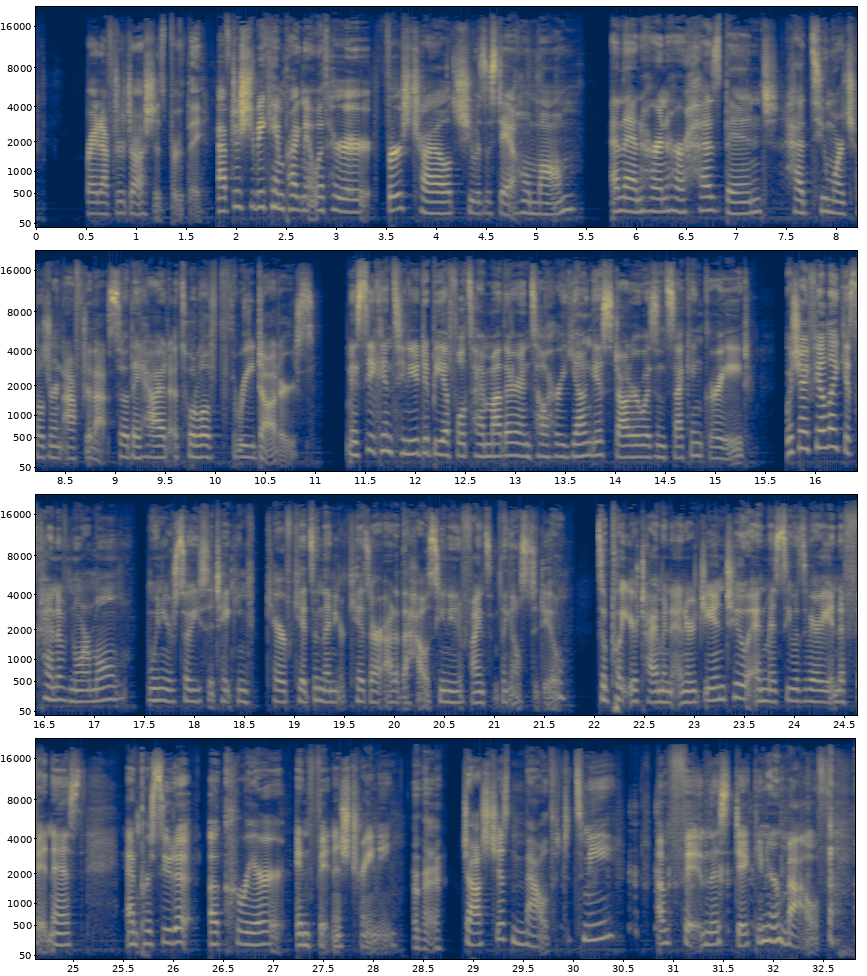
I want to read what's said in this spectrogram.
right after Josh's birthday. After she became pregnant with her first child, she was a stay at home mom. And then her and her husband had two more children after that. So they had a total of three daughters. Missy continued to be a full time mother until her youngest daughter was in second grade, which I feel like is kind of normal when you're so used to taking care of kids and then your kids are out of the house. You need to find something else to do to put your time and energy into. And Missy was very into fitness and pursued a, a career in fitness training. Okay. Josh just mouthed to me, I'm fitting this dick in your mouth.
